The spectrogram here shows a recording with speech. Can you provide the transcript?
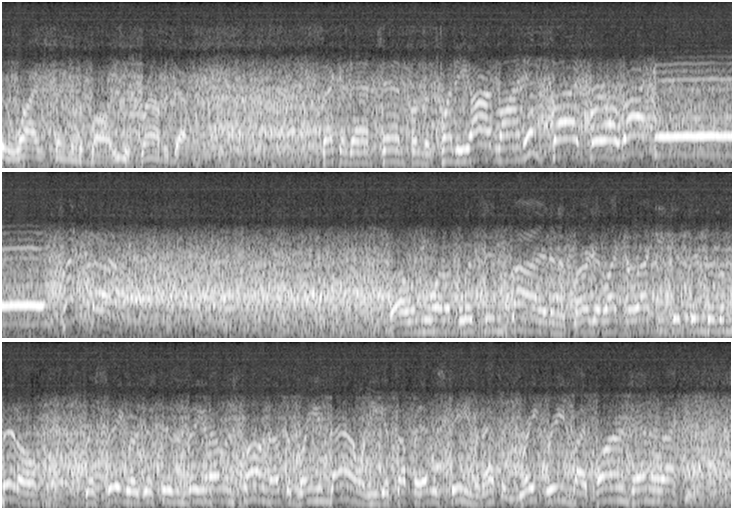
Did a wise thing with the ball. He just grounded that one. Second and 10 from the 20-yard line. Inside for a Rocky. Touchdown! Well, when you want to blitz inside and a target like Arakgi gets into the middle, Chris Ziegler just isn't big enough and strong enough to bring him down when he gets up ahead of steam. And that's a great read by Barnes and Arakgi.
